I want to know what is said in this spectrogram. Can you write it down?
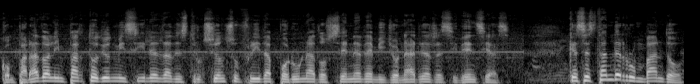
Comparado al impacto de un misil es la destrucción sufrida por una docena de millonarias residencias que se están derrumbando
